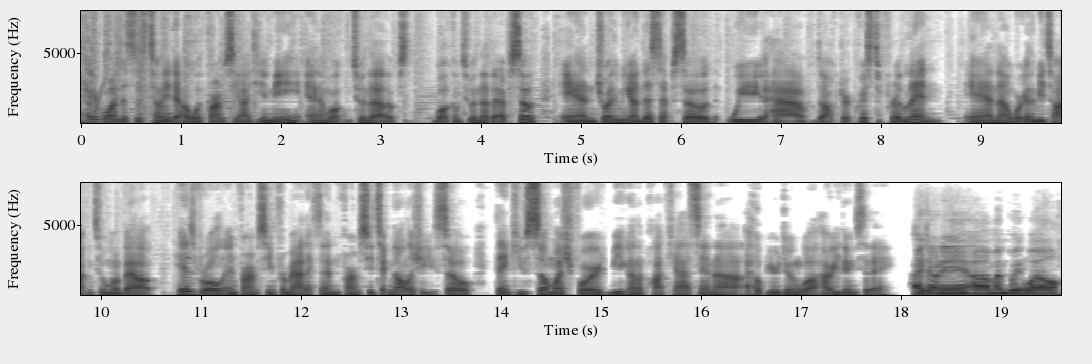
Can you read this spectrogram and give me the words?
Hey everyone, this is Tony Dao with Pharmacy IT and Me, and welcome to another welcome to another episode. And joining me on this episode, we have Dr. Christopher Lin, and uh, we're going to be talking to him about his role in pharmacy informatics and pharmacy technology. So, thank you so much for being on the podcast, and uh, I hope you're doing well. How are you doing today? Hi, Tony. Um, I'm doing well.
